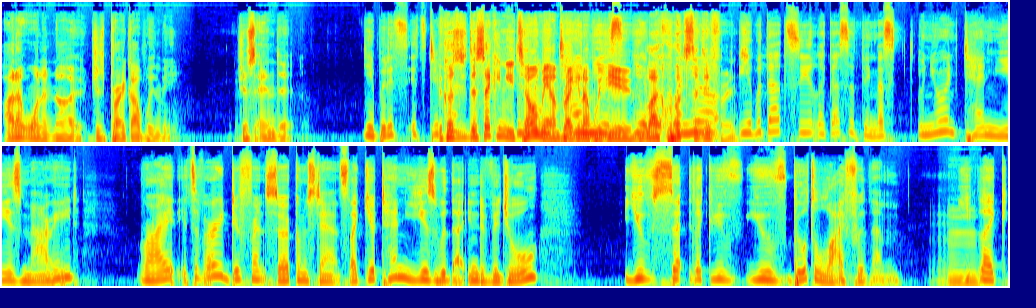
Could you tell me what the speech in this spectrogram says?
I don't want to know. Just break up with me. Just end it. Yeah, but it's it's different. Because the second you tell you're me I'm breaking 10 up with years- you, yeah, like what's the difference? Yeah, but that's it. like that's the thing. That's when you're in ten years married, right? It's a very different circumstance. Like you're ten years with that individual. You've set like you've you've built a life with them. Mm. You- like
